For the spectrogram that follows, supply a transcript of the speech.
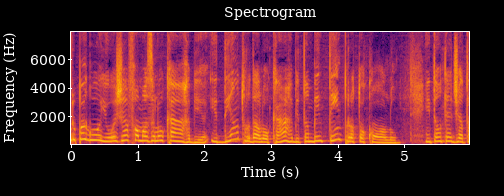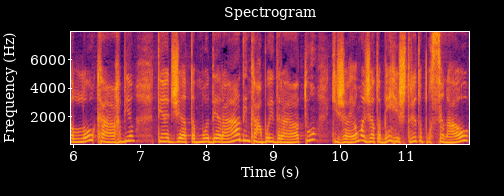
propagou. E hoje é a famosa low carb. E dentro da low carb também tem protocolo. Então tem a dieta low carb, tem a dieta moderada em carboidrato, que já é uma dieta bem restrita, por sinal,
